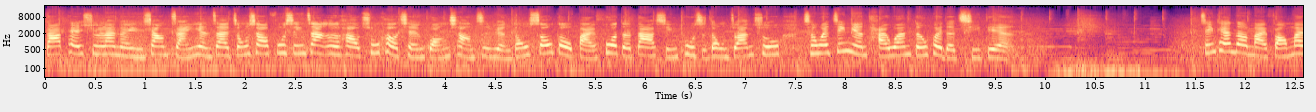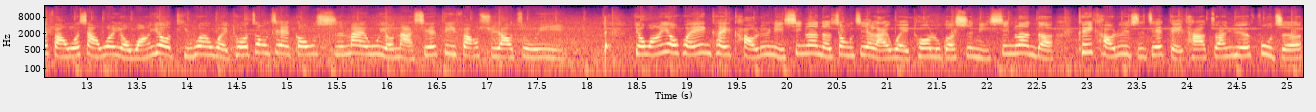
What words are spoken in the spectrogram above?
搭配绚烂的影像展演，在忠孝复兴站二号出口前广场至远东搜狗百货的大型兔子洞专出，成为今年台湾灯会的起点。今天的买房卖房，我想问有网友提问：委托中介公司卖屋有哪些地方需要注意？有网友回应：可以考虑你信任的中介来委托，如果是你信任的，可以考虑直接给他专约负责，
